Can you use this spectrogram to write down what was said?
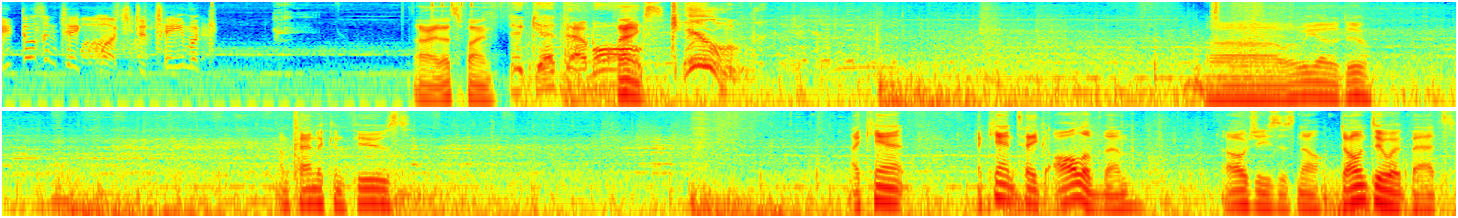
It doesn't take much to tame a. All right, that's fine. to get them all Thanks. killed. Uh, what do we gotta do? I'm kind of confused. I can't, I can't take all of them. Oh Jesus, no! Don't do it, bats.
